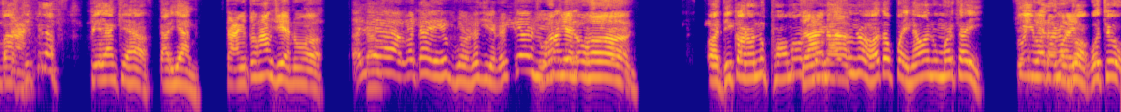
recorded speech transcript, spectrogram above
બાકી પેલા પેલા કે હા તારિયાન તારે તો હાવ જેનો હવે તો એ ભણો હ. અધિકારો નું ફોર્મ હાઉસ ચાલ ના. બનાવ્યું ને હવે તો પહેનાવાની ઉંમર થઈ તો ઈ વાળાનો. ધોગો થયો.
